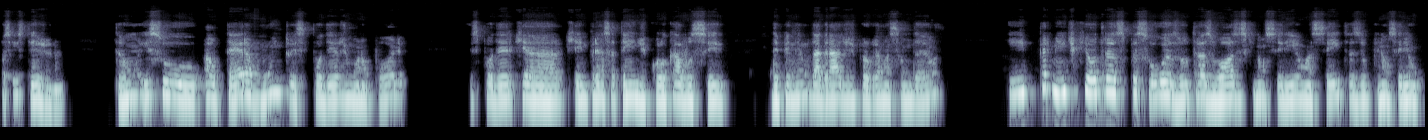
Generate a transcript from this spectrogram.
você esteja, né? Então isso altera muito esse poder de monopólio, esse poder que a que a imprensa tem de colocar você dependendo da grade de programação dela e permite que outras pessoas, outras vozes que não seriam aceitas ou que não seriam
